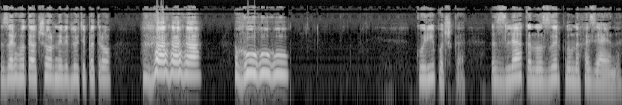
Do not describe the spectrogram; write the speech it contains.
зарготав чорний від люті Петро. Га-га-га, гу-гу-гу. Куріпочка злякано зиркнув на хазяїна,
